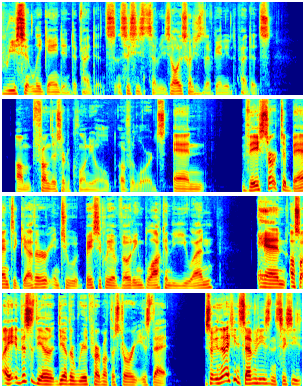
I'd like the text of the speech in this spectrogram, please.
recently gained independence in sixties and seventies. All these countries that have gained independence um, from their sort of colonial overlords, and they start to band together into basically a voting bloc in the UN. And also, I, this is the other the other weird part about the story is that so in the 1970s and 60s,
